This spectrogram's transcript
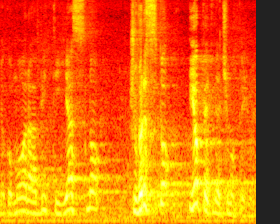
Nego mora biti jasno, čvrsto i opet nećemo prihvatiti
